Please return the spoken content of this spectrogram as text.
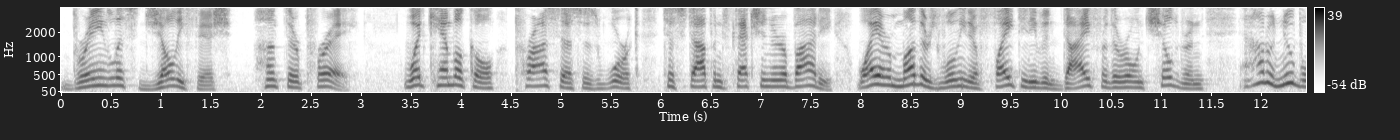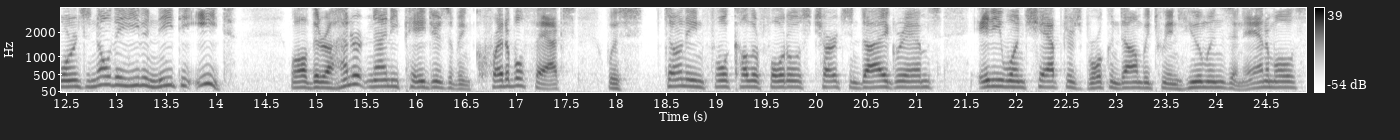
brainless jellyfish hunt their prey? What chemical processes work to stop infection in our body? Why are mothers willing to fight and even die for their own children? And how do newborns know they even need to eat? Well, there are 190 pages of incredible facts with stunning full color photos, charts, and diagrams, 81 chapters broken down between humans and animals,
